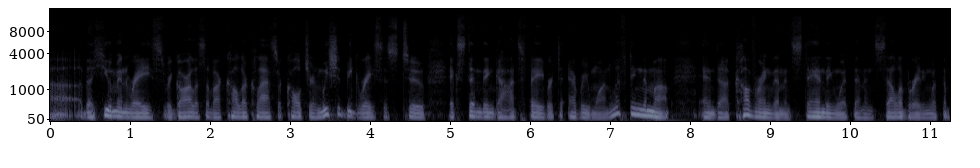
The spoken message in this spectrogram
uh, the human race, regardless of our color, class, or culture. And we should be gracious to extending God's favor to everyone, lifting them up and uh, covering them and standing with them and celebrating with them.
